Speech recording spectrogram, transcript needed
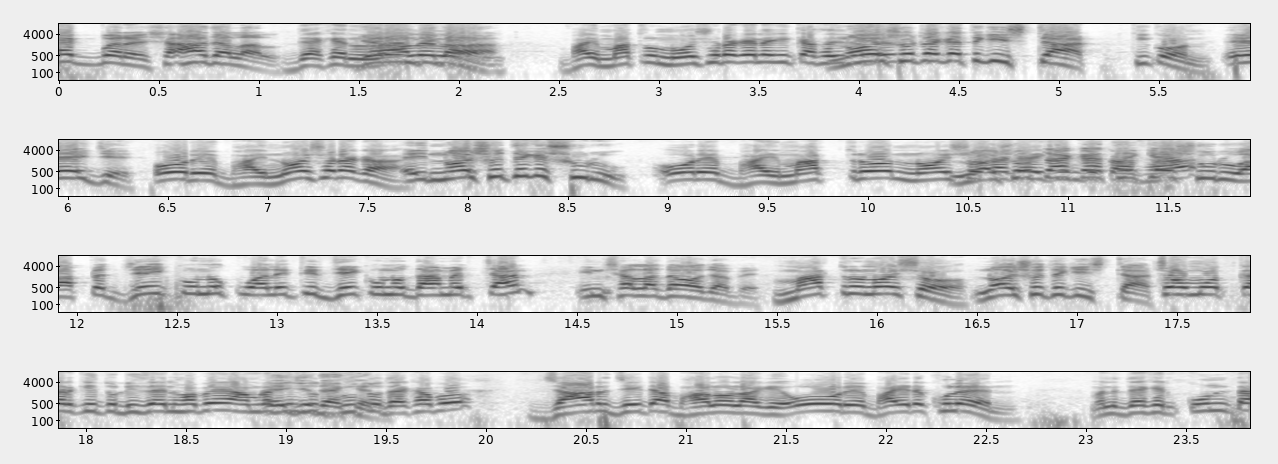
একবারে শাহজালাল। দেখেন লালে লাল। ভাই মাত্র নয়শো টাকায় নাকি কাঁথা দিতেছেন? নয়শো টাকা থেকে স্টার্ট কি কোন? এই যে। ওরে ভাই নয়শো টাকা? এই নয়শো থেকে শুরু। ওরে ভাই মাত্র নয়শো নয়শো টাকায় টাকা থেকে শুরু। আপনার যে কোনো কোয়ালিটির যে কোনো দামের চান ইনশাল্লাহ দেওয়া যাবে। মাত্র নয়শো? নয়শো থেকে স্টার্ট চমৎকার কিন্তু ডিজাইন হবে। আমরা কিন্তু দ্রুত দেখাবো। যার যেটা ভালো লাগে। ও রে ভাইরে খুলেন। মানে দেখেন কোনটা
